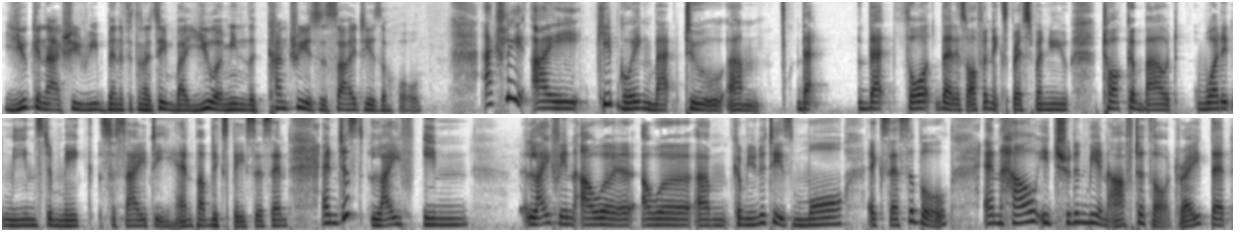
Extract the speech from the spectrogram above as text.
you can actually reap benefits. And I think by you, I mean the country society as a whole. Actually, I keep going back to um, that that thought that is often expressed when you talk about what it means to make society and public spaces and and just life in life in our our um, community is more accessible, and how it shouldn't be an afterthought, right? That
